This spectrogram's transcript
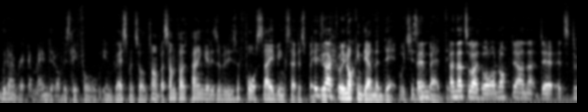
we don't recommend it obviously for investments all the time, but sometimes paying it is a, is a forced saving, so to speak. You're- Exactly. You're knocking down the debt, which isn't and, a bad thing. And that's what I thought. I'll knock down that debt. It's de-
